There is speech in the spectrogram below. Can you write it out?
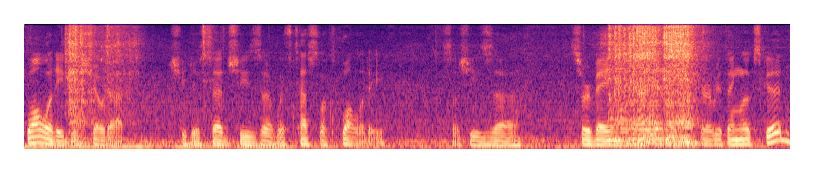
Quality just showed up. She just said she's uh, with Tesla Quality. So she's uh, surveying the area, making sure everything looks good.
